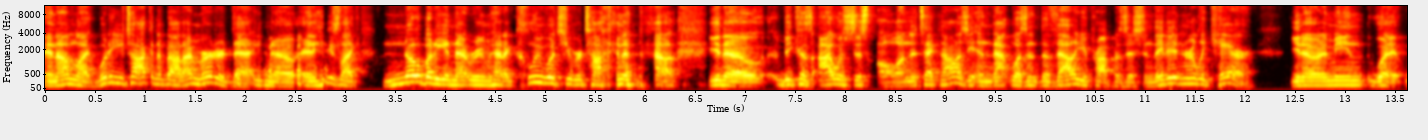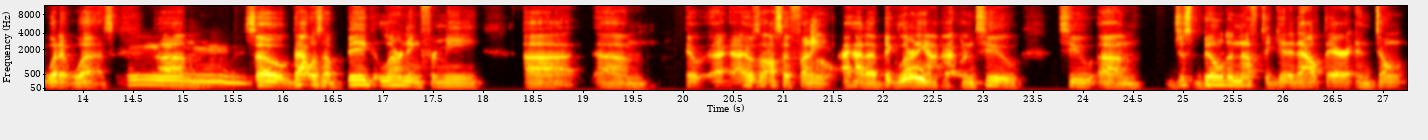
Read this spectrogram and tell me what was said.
And I'm like, what are you talking about? I murdered that, you know. And he's like, nobody in that room had a clue what you were talking about, you know, because I was just all on the technology and that wasn't the value proposition. They didn't really care you know what I mean? What it, what it was. Um, mm. Um, so that was a big learning for me. Uh, um, it, it, was also funny. I had a big learning out of that one too, to um, just build enough to get it out there and don't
